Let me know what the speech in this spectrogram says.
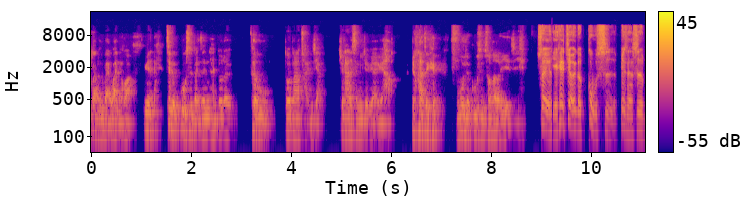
赚五百万的话，因为这个故事本身很多的客户都会帮他传讲，所以他的生意就越来越好，用他这个服务的故事创造了业绩。所以也可以借由一个故事变成是。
